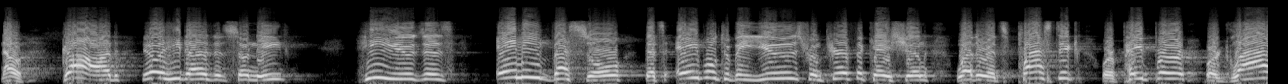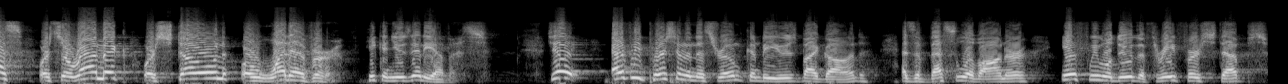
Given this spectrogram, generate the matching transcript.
Now, God, you know what He does that's so neat? He uses any vessel that's able to be used from purification, whether it's plastic or paper or glass or ceramic or stone or whatever. He can use any of us. You know, every person in this room can be used by God as a vessel of honor if we will do the three first steps.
